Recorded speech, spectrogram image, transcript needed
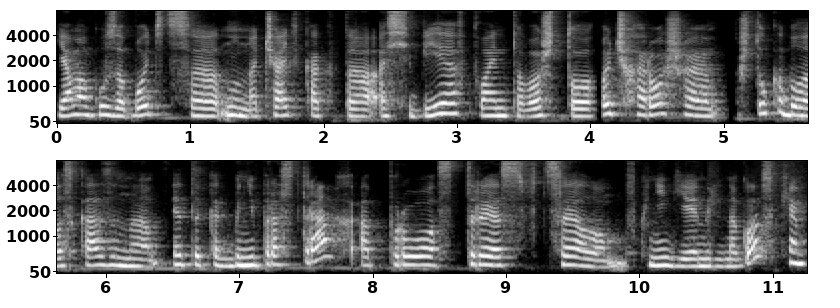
Я могу заботиться, ну, начать как-то о себе в плане того, что очень хорошая штука была сказана. Это как бы не про страх, а про стресс в целом. В книге Эмили Нагоски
